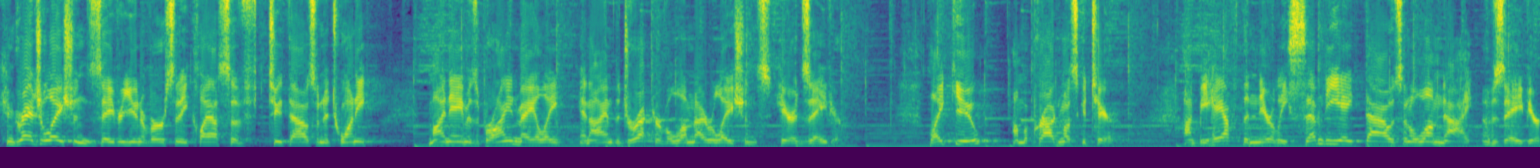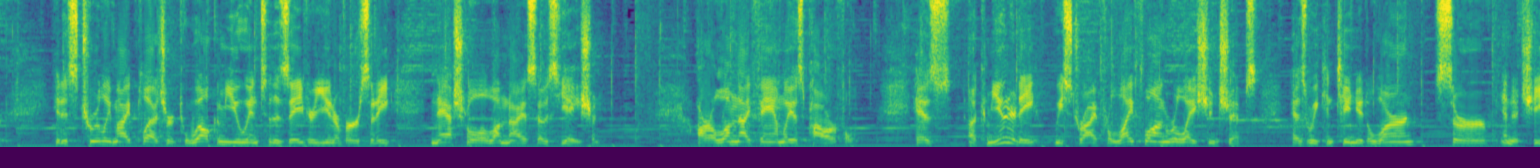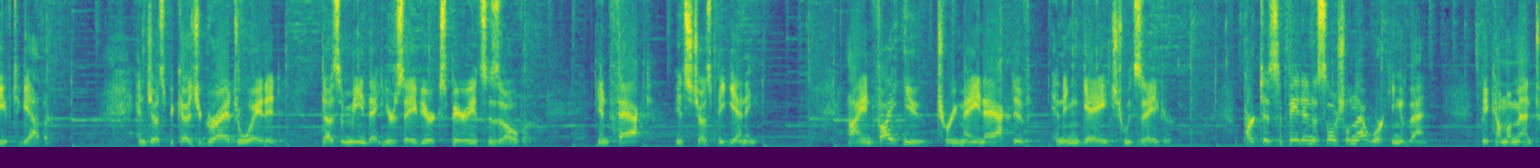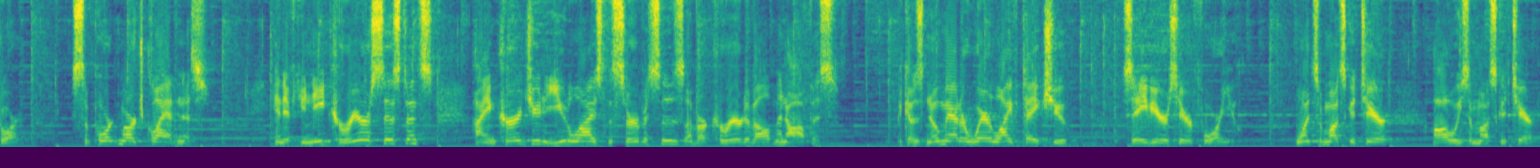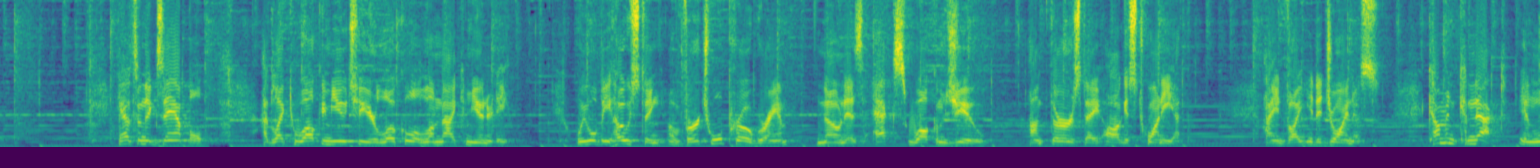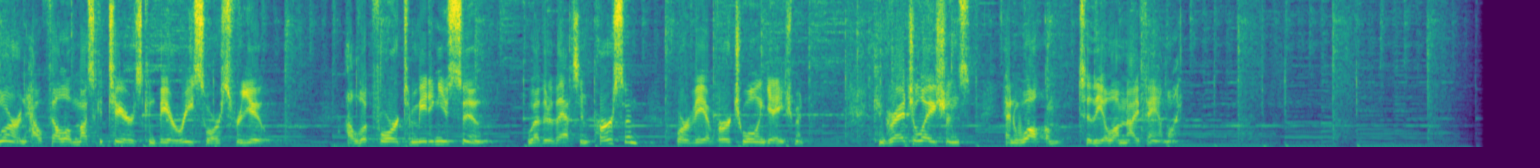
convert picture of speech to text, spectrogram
Congratulations, Xavier University class of 2020. My name is Brian Maley, and I am the Director of Alumni Relations here at Xavier. Like you, I'm a proud Musketeer. On behalf of the nearly 78,000 alumni of Xavier, it is truly my pleasure to welcome you into the Xavier University National Alumni Association. Our alumni family is powerful. As a community, we strive for lifelong relationships as we continue to learn, serve, and achieve together. And just because you graduated doesn't mean that your Xavier experience is over. In fact, it's just beginning. I invite you to remain active and engaged with Xavier. Participate in a social networking event, become a mentor, support March Gladness. And if you need career assistance, I encourage you to utilize the services of our Career Development Office. Because no matter where life takes you, Xavier is here for you. Once a Musketeer, always a Musketeer. As an example, I'd like to welcome you to your local alumni community we will be hosting a virtual program known as X Welcomes You on Thursday, August 20th. I invite you to join us. Come and connect and learn how fellow Musketeers can be a resource for you. I look forward to meeting you soon, whether that's in person or via virtual engagement. Congratulations and welcome to the alumni family.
